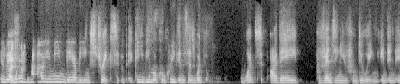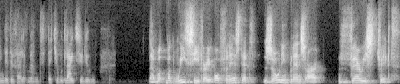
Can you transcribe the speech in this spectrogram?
and how do you mean they are being strict? Can you be more concrete in the sense what what are they preventing you from doing in, in, in the development that you would like to do? Now, what, what we see very often is that zoning plans are very strict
